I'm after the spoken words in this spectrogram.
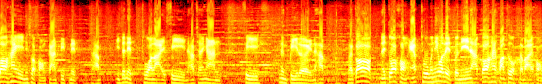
ก็ให้ในส่วนของการติดเน็ตนะครับ อินเทอร์เน็ตทัวร์ไลน์ฟรีนะครับใช้งานฟรี 1 ปีเลยนะครับ แล้วก็ในตัวของแอป True Money Wallet ตัวนี้นะครับ ก็ให้ความสะดวกสบายของ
